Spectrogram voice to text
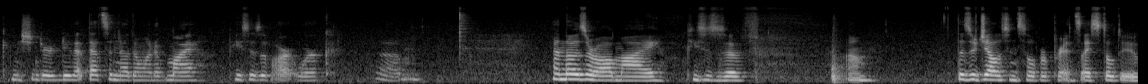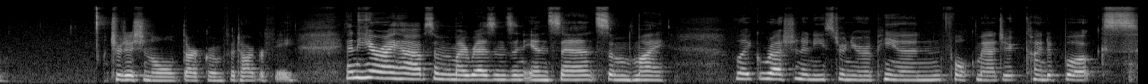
Commissioned her to do that. That's another one of my pieces of artwork. Um, and those are all my pieces of, um, those are gelatin silver prints. I still do traditional darkroom photography. And here I have some of my resins and incense, some of my like Russian and Eastern European folk magic kind of books.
